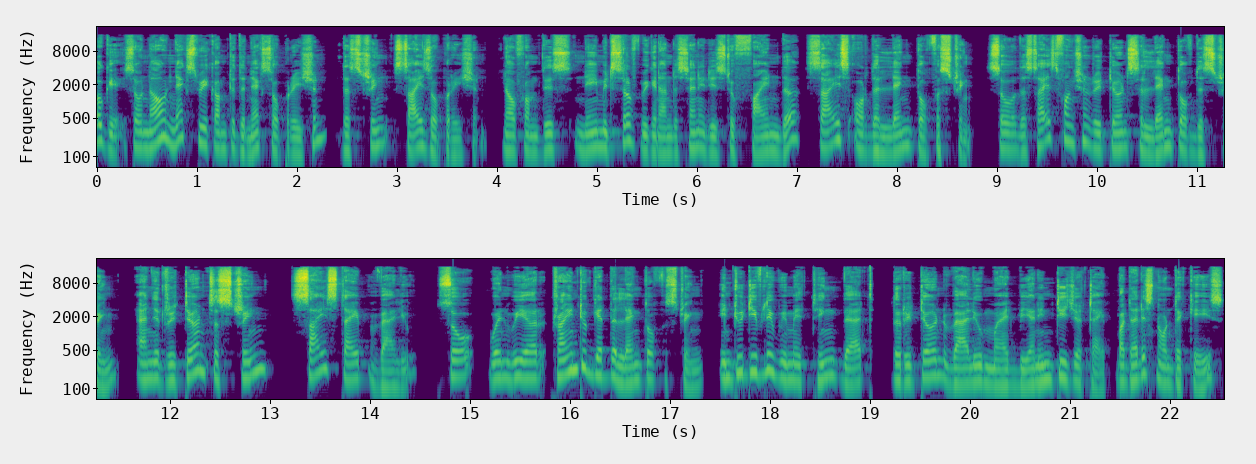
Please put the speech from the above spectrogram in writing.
Okay, so now next we come to the next operation, the string size operation. Now from this name itself, we can understand it is to find the size or the length of a string. So the size function returns the length of the string and it returns a string size type value. So when we are trying to get the length of a string, intuitively we may think that the returned value might be an integer type, but that is not the case.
